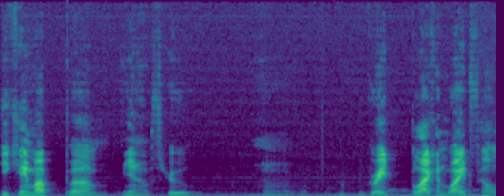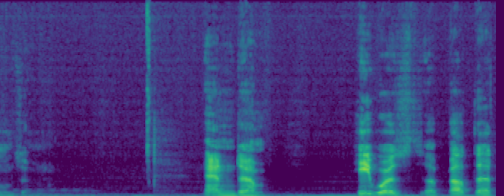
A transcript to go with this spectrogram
He came up, um, you know, through uh, great black and white films, and and um, he was about that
